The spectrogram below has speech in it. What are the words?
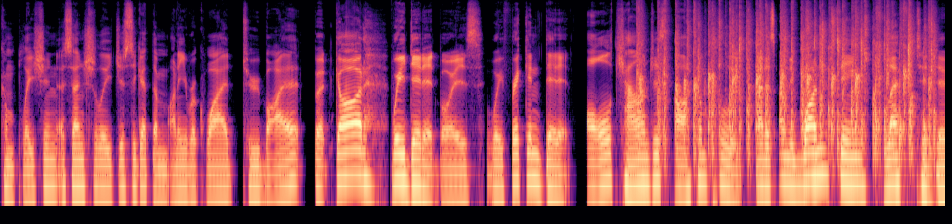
completion essentially just to get the money required to buy it. But God, we did it, boys. We freaking did it. All challenges are complete. Now there's only one thing left to do.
